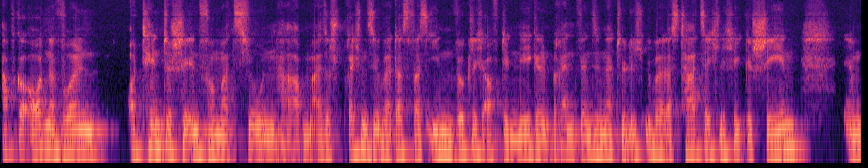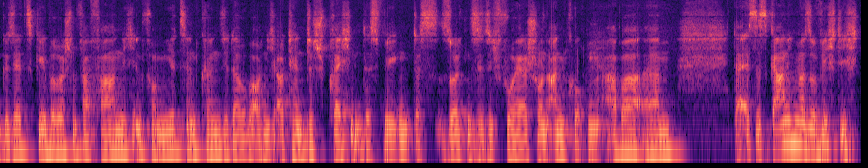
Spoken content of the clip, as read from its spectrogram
Abgeordnete wollen authentische Informationen haben. Also sprechen Sie über das, was Ihnen wirklich auf den Nägeln brennt. Wenn Sie natürlich über das tatsächliche Geschehen im gesetzgeberischen Verfahren nicht informiert sind, können Sie darüber auch nicht authentisch sprechen. Deswegen, das sollten Sie sich vorher schon angucken. Aber ähm, da ist es gar nicht mal so wichtig,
